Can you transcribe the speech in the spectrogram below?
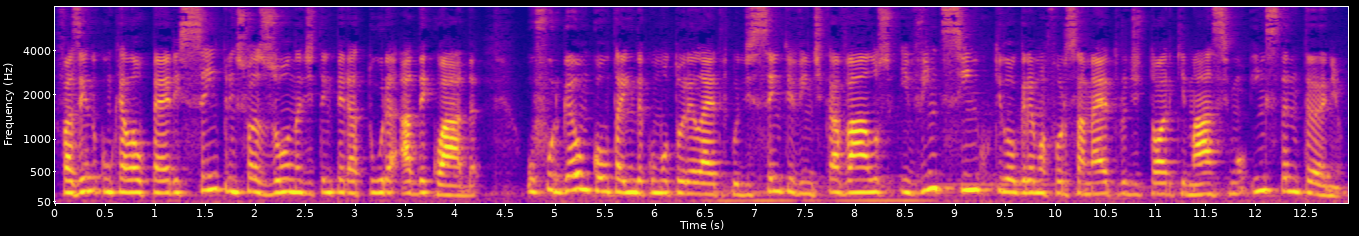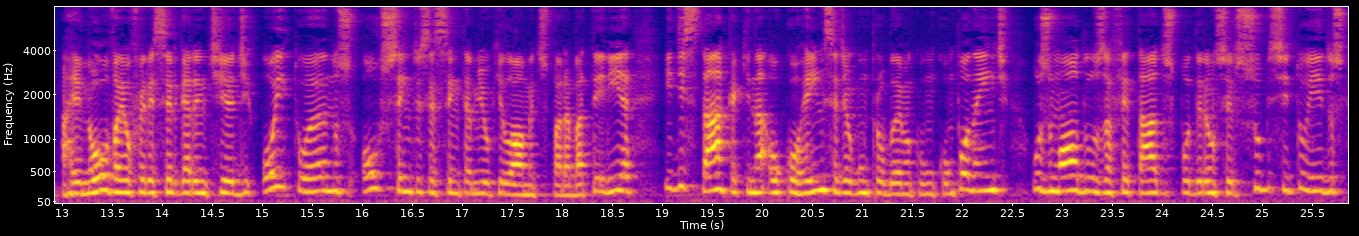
fazendo com que ela opere sempre em sua zona de temperatura adequada. O furgão conta ainda com motor elétrico de 120 cavalos e 25 kgfm de torque máximo instantâneo. A Renault vai oferecer garantia de 8 anos ou 160 mil quilômetros para a bateria e destaca que na ocorrência de algum problema com um componente, os módulos afetados poderão ser substituídos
